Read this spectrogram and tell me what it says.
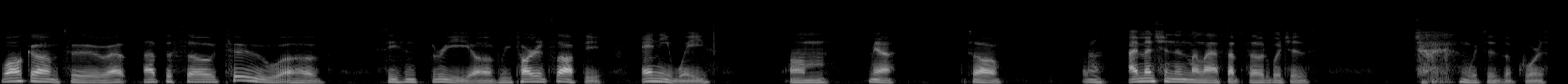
Welcome to episode two of season three of Retarded Softy. Anyways, um, yeah. So, mm, I mentioned in my last episode, which is, which is of course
